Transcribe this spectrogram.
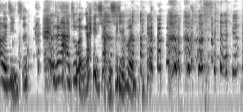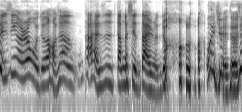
二几次，这个阿朱很爱抢戏份。不 是，因为裴心儿让，我觉得好像他还是当个现代人就好了吧。我也觉得，就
